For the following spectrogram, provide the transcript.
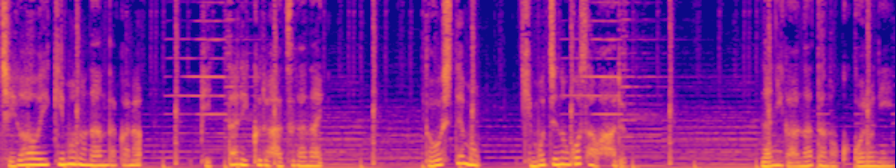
違う生き物なんだからぴったり来るはずがない。どうしても気持ちの誤差はある。何があなたの心に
